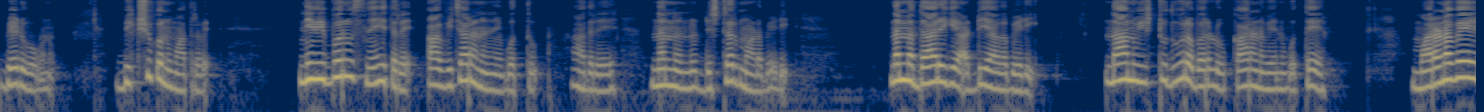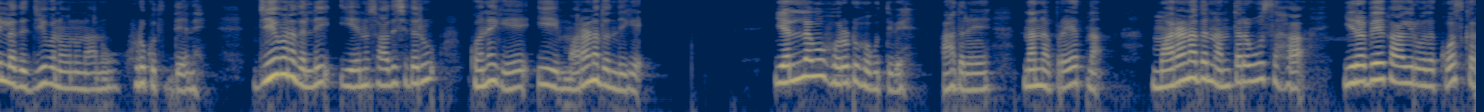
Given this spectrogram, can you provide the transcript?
ಬೇಡುವವನು. ಭಿಕ್ಷುಕನು ಮಾತ್ರವೇ. ನೀವಿಬ್ಬರೂ ಸ್ನೇಹಿತರೆ, ಆ ವಿಚಾರ ನನಗೆ ಗೊತ್ತು. ಆದರೆ ನನ್ನನ್ನು ಡಿಸ್ಟರ್ಬ್ ಮಾಡಬೇಡಿ. ನನ್ನ ದಾರಿಗೆ ಅಡ್ಡಿಯಾಗಬೇಡಿ. ನಾನು ಇಷ್ಟು ದೂರ ಬರಲು ಕಾರಣವೇನು ಗೊತ್ತೇ? ಮರಣವೇ ಇಲ್ಲದ ಜೀವನವನ್ನು ನಾನು ಹುಡುಕುತ್ತಿದ್ದೇನೆ. ಜೀವನದಲ್ಲಿ ಏನು ಸಾಧಿಸಿದರೂ ಕೊನೆಗೆ ಈ ಮರಣದೊಂದಿಗೆ. ಎಲ್ಲವೂ ಹೊರಟು ಹೋಗುತ್ತಿವೆ. ಆದರೆ ನನ್ನ ಪ್ರಯತ್ನ, ಮರಣದ ನಂತರವೂ ಸಹ ಇರಬೇಕಾಗಿರುವುದಕ್ಕೋಸ್ಕರ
